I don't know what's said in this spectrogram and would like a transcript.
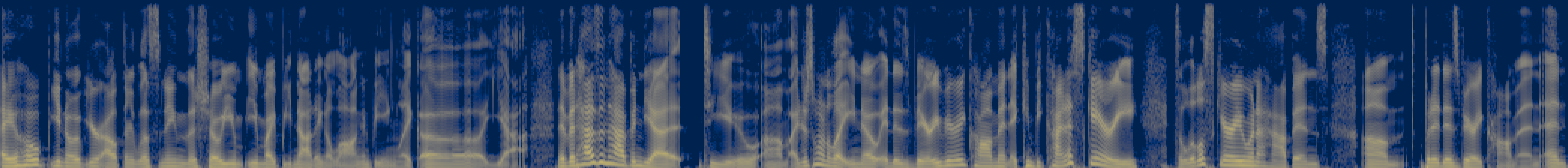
I hope, you know, if you're out there listening to the show, you, you might be nodding along and being like, uh, yeah. And if it hasn't happened yet to you, um, I just want to let you know it is very, very common. It can be kind of scary. It's a little scary when it happens, um, but it is very common. And,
